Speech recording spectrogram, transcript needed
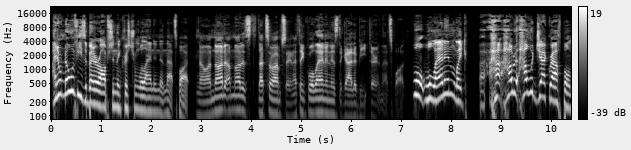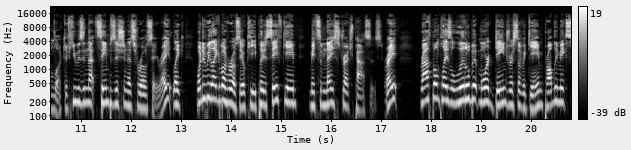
I don't know if he's a better option than Christian Wolanin in that spot. No, I'm not. I'm not as. That's what I'm saying. I think Wolanin is the guy to beat there in that spot. Well, Wolanin, like uh, how how do, how would Jack Rathbone look if he was in that same position as Hirose, right? Like what did we like about Hirose? Okay, he played a safe game, made some nice stretch passes, right? Rathbone plays a little bit more dangerous of a game. Probably makes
